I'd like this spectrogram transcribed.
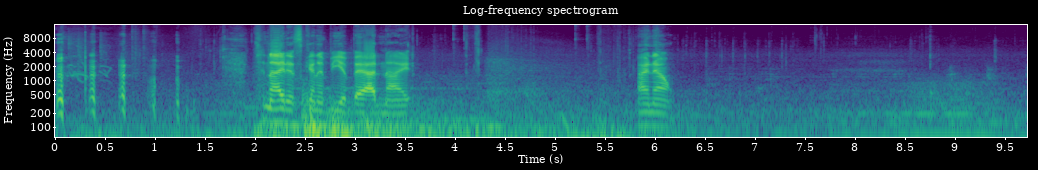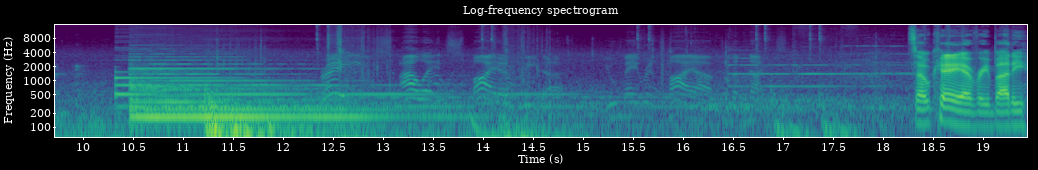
tonight is gonna be a bad night. I know. It's okay, everybody.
